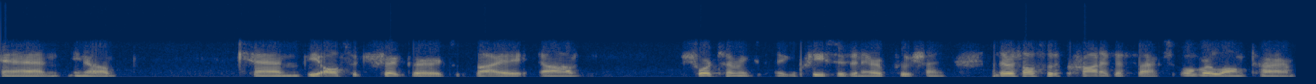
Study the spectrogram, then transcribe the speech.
can, you know, can be also triggered by um, short-term increases in air pollution. And there's also the chronic effects over long term.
